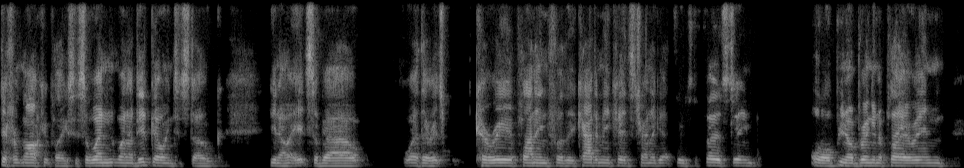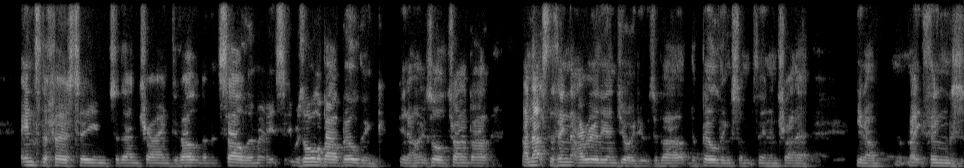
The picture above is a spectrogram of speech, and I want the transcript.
different marketplaces. So when when I did go into Stoke, you know, it's about whether it's career planning for the academy kids trying to get through to the first team or you know bringing a player in into the first team to then try and develop them and sell them. It's, it was all about building. You know, it was all trying about, and that's the thing that I really enjoyed. It was about the building something and trying to, you know, make things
